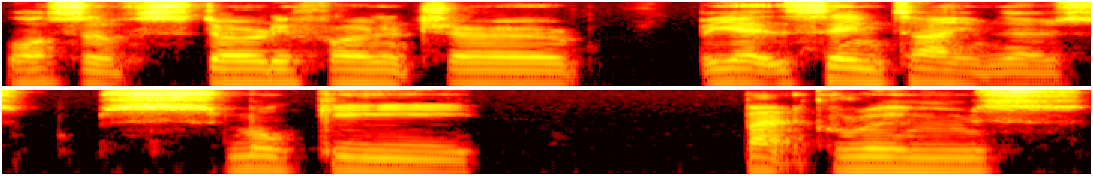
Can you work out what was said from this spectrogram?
lots of sturdy furniture. But yet at the same time, there's smoky back rooms.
